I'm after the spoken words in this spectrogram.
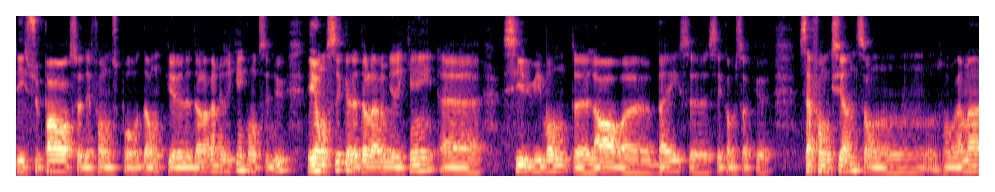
Les supports se défoncent pas. Donc, euh, le dollar américain continue. Et on sait que le dollar américain, euh, s'il lui monte, l'or baisse. c'est comme ça que ça fonctionne. Ils sont, sont, vraiment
